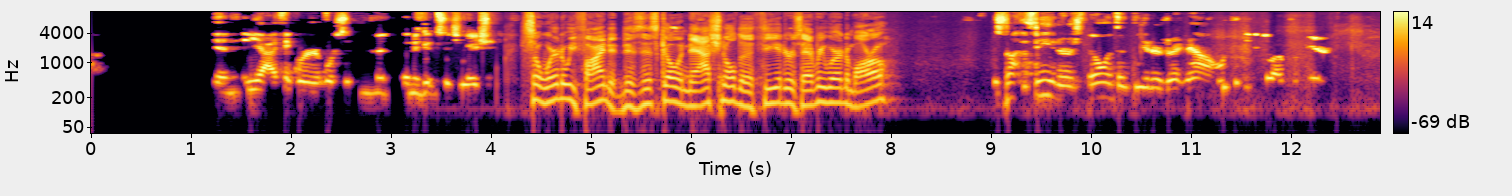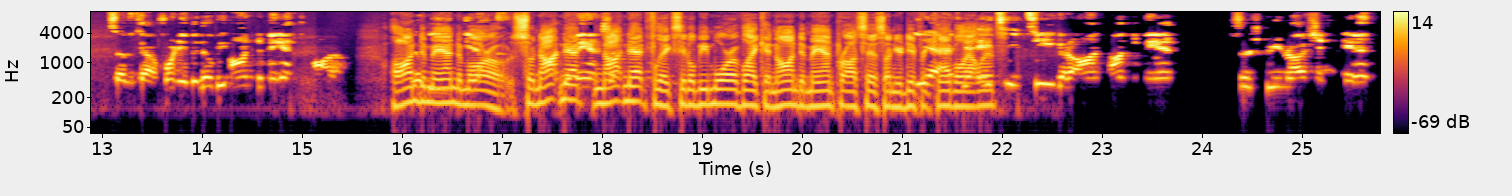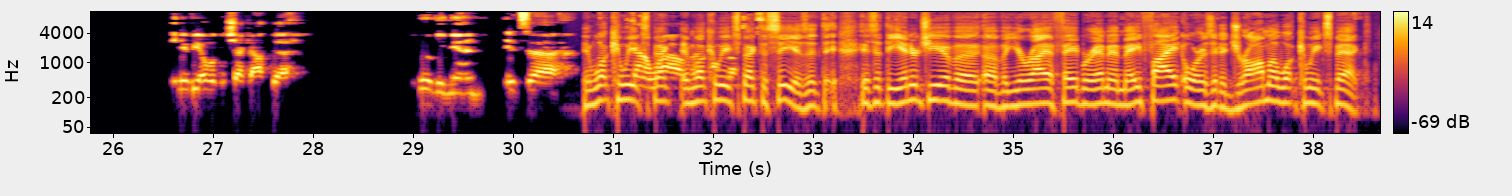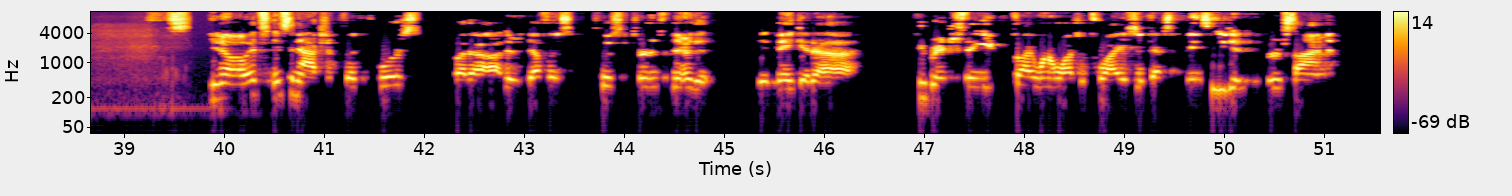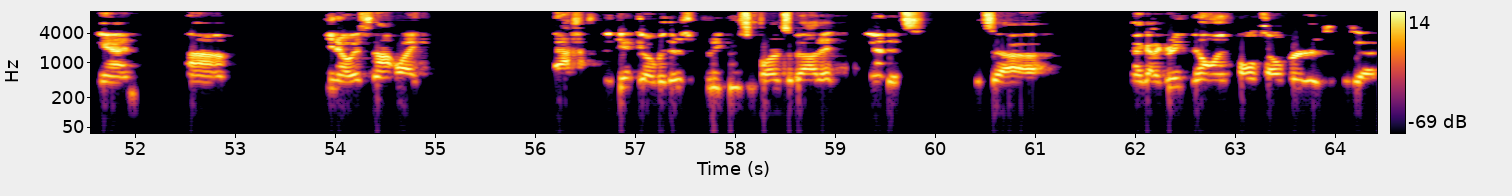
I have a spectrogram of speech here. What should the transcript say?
and, yeah, I think we're we're sitting in a, in a good situation. So where do we find it? Does this go in national to theaters everywhere tomorrow? It's not in theaters. No one's in theaters right now. We could even do our premiere in Southern California, but they'll be on demand tomorrow on demand tomorrow. Yeah. So not net, demand, not. Netflix. It'll be more of like an on demand process on your different yeah, cable outlets. AT&T, go to on on demand, search Green Rush, and, and you'll be able to check out the movie. Man, it's uh. And what can we expect? Wild, and what can we expect to see? Is it the, is it the energy of a of a Uriah Faber MMA fight, or is it a drama? What can we expect? You know, it's it's an action flick, of course, but uh, there's definitely some twists and turns in there that it make it uh, super interesting. You probably want to watch it twice. You catch some things that you did the first time, and, um, you know it's not like action from the get go, but there's pretty gruesome parts about it, and it's it's uh I got a great villain. Paul Telfer is, is a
